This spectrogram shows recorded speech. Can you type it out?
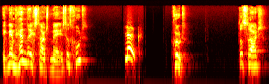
Ik neem Hendrik straks mee, is dat goed? Leuk. Goed. Tot straks.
